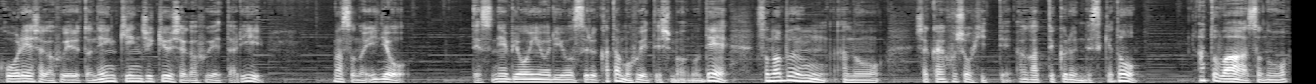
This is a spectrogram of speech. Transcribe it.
高齢者が増えると年金受給者が増えたりまあその医療ですね病院を利用する方も増えてしまうのでその分あの社会保障費って上がってくるんですけどあとはその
